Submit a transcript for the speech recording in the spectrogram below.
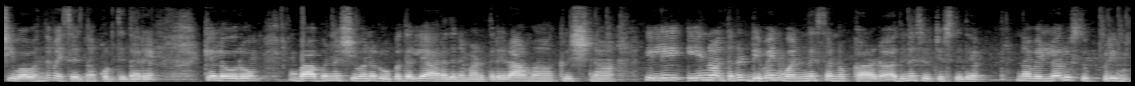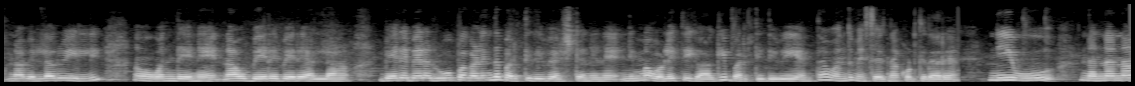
ಶಿವ ಒಂದು ಮೆಸೇಜ್ನ ಕೊಡ್ತಿದ್ದಾರೆ. ಕೆಲವರು ಬಾಬನ ಶಿವನ ರೂಪದಲ್ಲಿ ಆರಾಧನೆ ಮಾಡ್ತಾರೆ. ರಾಮ, ಕೃಷ್ಣ, ಇಲ್ಲಿ ಏನು ಅಂತಂದರೆ ಡಿವೈನ್ ಒನ್ನೆಸ್ ಅನ್ನೋ ಕಾರ್ಡ್ ಅದನ್ನು ಸೂಚಿಸ್ತಿದೆ. ನಾವೆಲ್ಲರೂ ಸುಪ್ರೀಂ ನಾವೆಲ್ಲರೂ ಇಲ್ಲಿ ಒಂದೇನೆ. ನಾವು ಬೇರೆ ಬೇರೆ ಅಲ್ಲ. ಬೇರೆ ಬೇರೆ ರೂಪಗಳಿಂದ ಬರ್ತಿದ್ದೀವಿ ಅಷ್ಟೇನೆ ನಿಮ್ಮ ಒಳಿತಿಗಾಗಿ ಬರ್ತಿದ್ದೀವಿ ಅಂತ ಒಂದು ಮೆಸೇಜ್ನ ಕೊಡ್ತಿದ್ದಾರೆ. ನೀವು ನನ್ನನ್ನು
